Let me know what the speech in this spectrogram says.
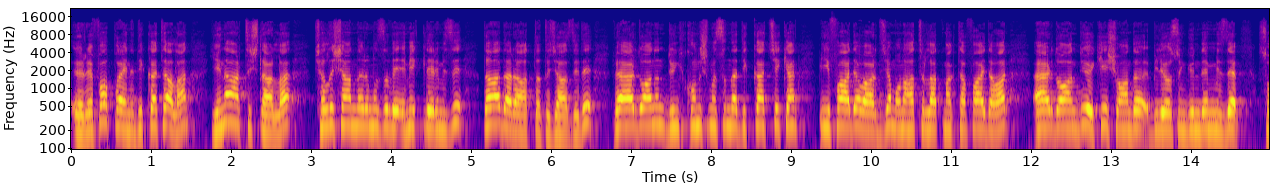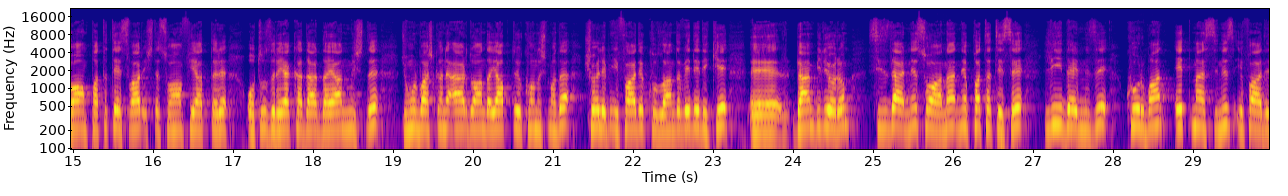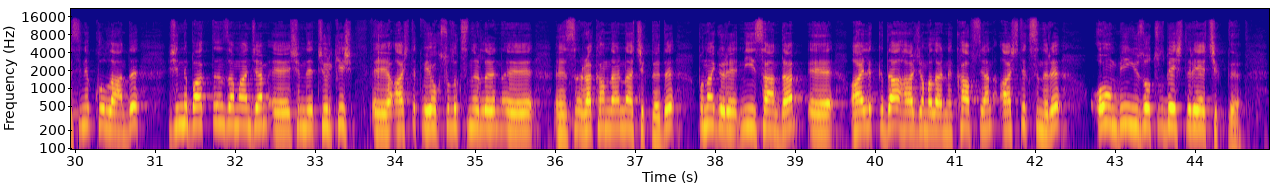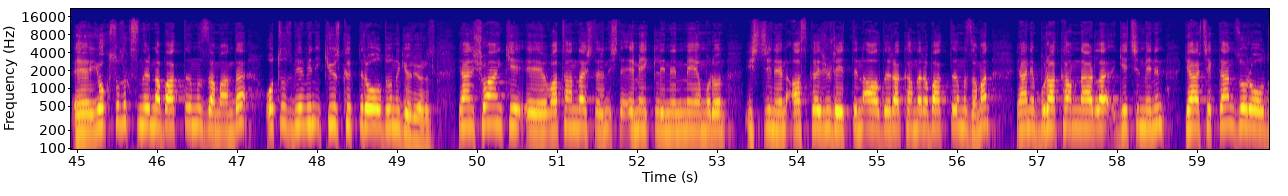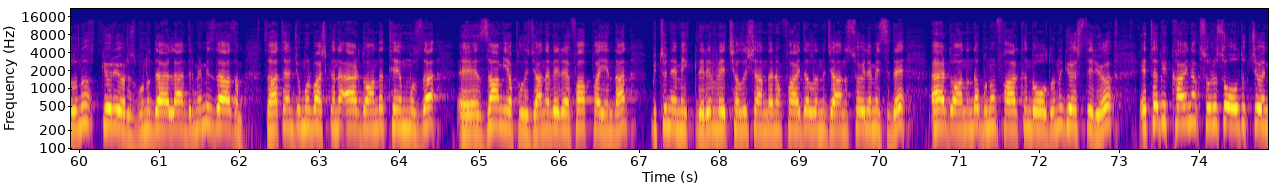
e, refah payını dikkate alan yeni artışlarla çalışanlarımızı ve emeklilerimizi daha da rahatlatacağız dedi. Ve Erdoğan'ın dünkü konuşmasında dikkat çeken bir ifade var diyeceğim. Onu hatırlatmakta fayda var. Erdoğan diyor ki şu anda biliyorsun gündemimizde soğan patates var. İşte soğan fiyatları 30 liraya kadar dayanmıştı. Cumhurbaşkanı Erdoğan da yaptığı konuşmada şöyle bir ifade kullandı ve dedi ki "E, ben biliyorum sizler ne soğana ne patatese liderinizi kurban etmezsiniz ifadesini kullandı. Şimdi baktığın zaman Cem e, şimdi Türk İş e, açlık ve yoksulluk sınırlarının e, e, rakamlarını açıkladı. Buna göre Nisan'da e, aylık gıda harcamalarını kapsayan açlık sınırı 10.135 liraya çıktı. Ee, yoksulluk sınırına baktığımız zaman da 31.240 lira olduğunu görüyoruz. Yani şu anki e, vatandaşların işte emeklinin, memurun, işçinin, asgari ücretlinin aldığı rakamlara baktığımız zaman yani bu rakamlarla geçinmenin gerçekten zor olduğunu görüyoruz. Bunu değerlendirmemiz lazım. Zaten Cumhurbaşkanı Erdoğan da Temmuz'da e, zam yapılacağını ve refah payından bütün emeklilerin ve çalışanların faydalanacağını söylemesi de Erdoğan'ın da bunun farkında olduğunu gösteriyor. E tabi kaynak sorusu oldukça.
